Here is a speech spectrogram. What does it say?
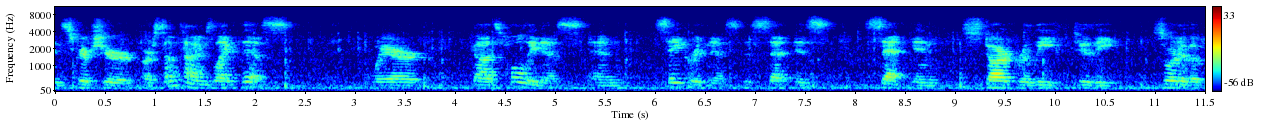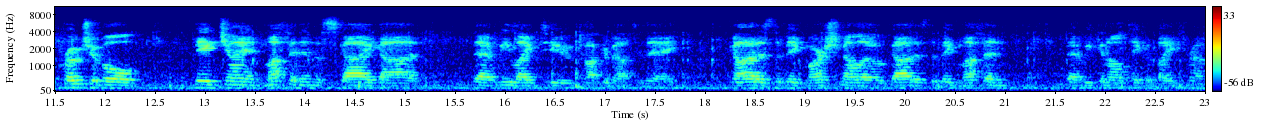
in Scripture are sometimes like this, where God's holiness and sacredness is set is set in stark relief to the sort of approachable big giant muffin in the sky God that we like to talk about today. God is the big marshmallow. God is the big muffin that we can all take a bite from.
